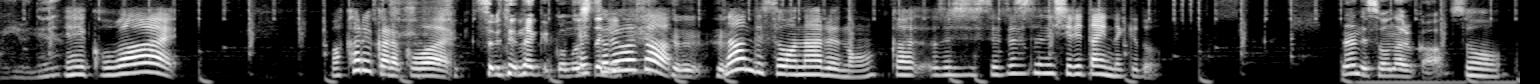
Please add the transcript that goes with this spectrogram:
あいるね。えー怖いわかるから怖い。それでなんかこのえ下にそれはさなんでそうなるの？か私切実に知りたいんだけど。なんでそうなるか？そう。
